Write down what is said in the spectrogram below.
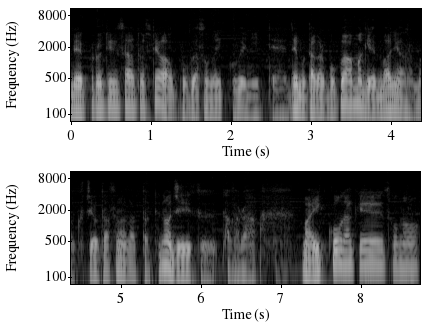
で、プロデューサーとしては僕がその一個上にいて、でもだから僕はあんま現場にはあんま口を出さなかったっていうのは事実だから、まあ一個だけその、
